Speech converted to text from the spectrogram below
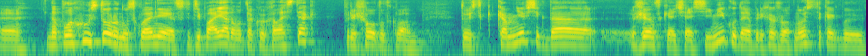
э, на плохую сторону склоняется, что типа, а я вот такой холостяк, пришел тут к вам. То есть ко мне всегда женская часть семьи, куда я прихожу, относится как бы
